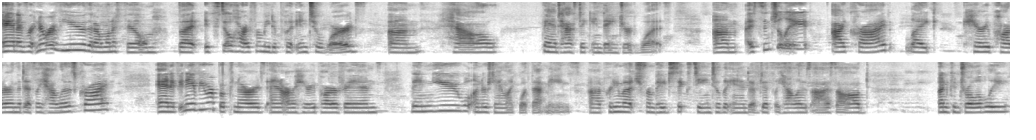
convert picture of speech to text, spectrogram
And I've written a review that I want to film, but it's still hard for me to put into words um, how fantastic Endangered was. Um, essentially, I cried like Harry Potter and the Deathly Hallows cried. And if any of you are book nerds and are Harry Potter fans, then you will understand like what that means. Uh, pretty much from page 16 till the end of Deathly Hallows, I sobbed uncontrollably.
